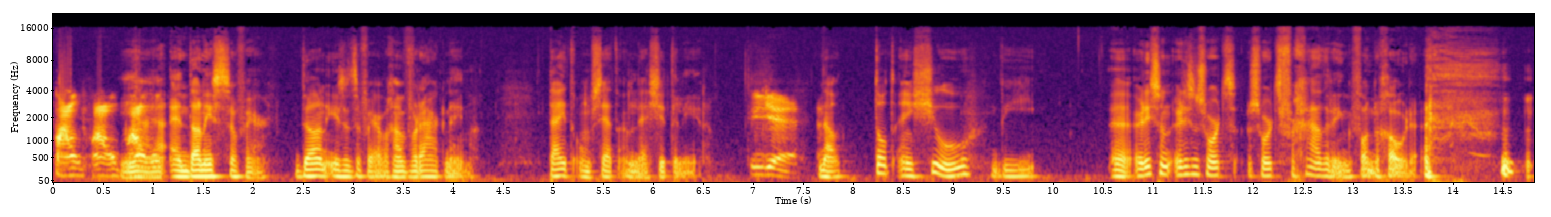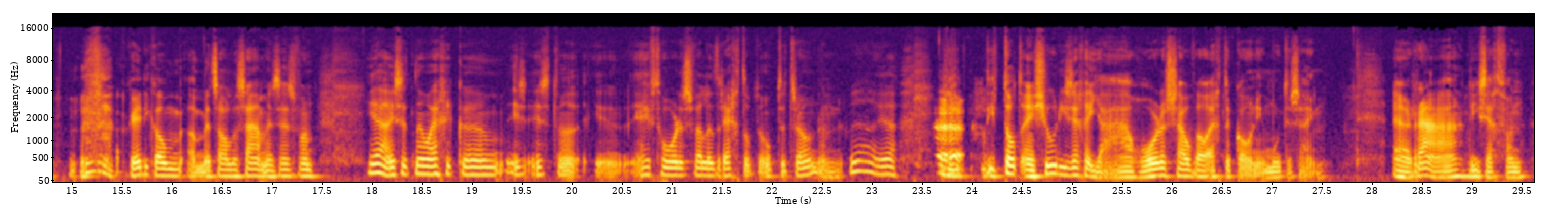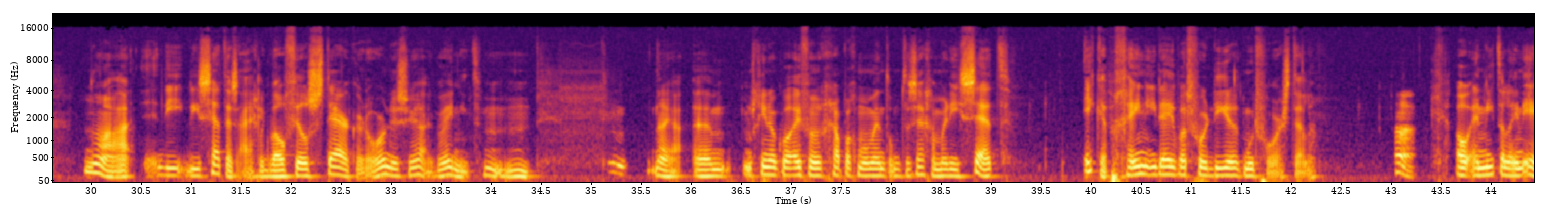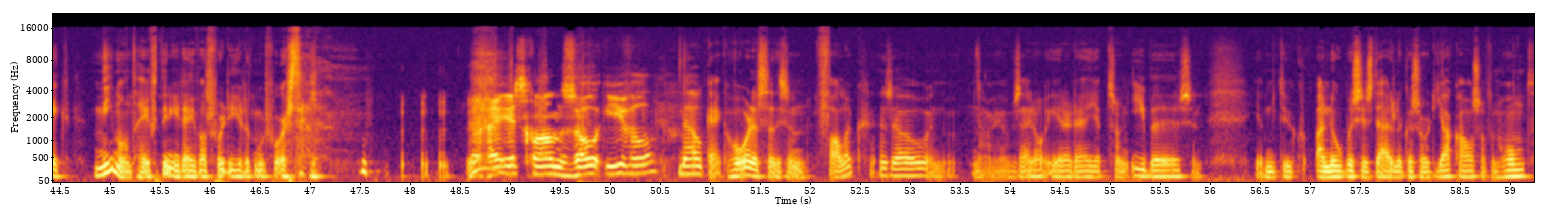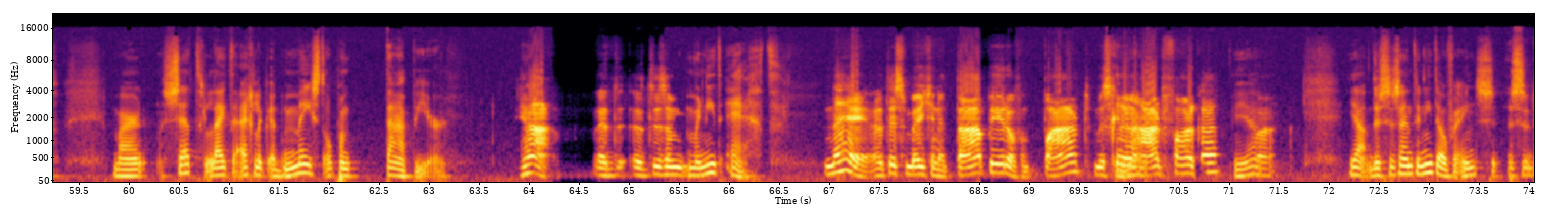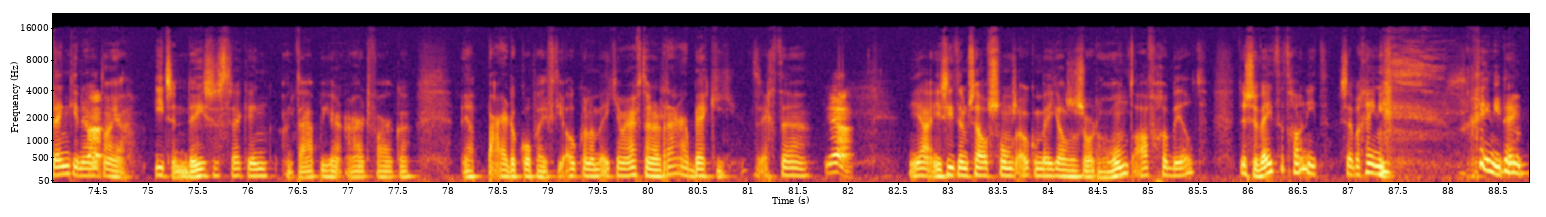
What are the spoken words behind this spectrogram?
Pauw, pauw, Ja, en dan is het zover. Dan is het zover. We gaan wraak nemen. Tijd om Seth een lesje te leren. Yeah. Nou, Tot en Shu, die... eh, er, is een, er is een soort, soort vergadering van de goden. Oké, die komen met z'n allen samen en zeggen van... Ja, is het nou eigenlijk... eh, is, is het wel, eh, heeft Horus wel het recht op de, op de troon? En, ja, ja. Die, die Tot en Shu die zeggen... Ja, Horus zou wel echt de koning moeten zijn. En Ra, die zegt van... Nou, die, die Set is eigenlijk wel veel sterker hoor. Dus ja, ik weet niet. Hm, hm. Nou ja, ehm, misschien ook wel even een grappig moment om te zeggen. Maar die Set... Ik heb geen idee wat voor dier het moet voorstellen. Huh. Oh, en niet alleen ik. Niemand heeft een idee wat voor dier het moet voorstellen. Hij is gewoon zo evil. Nou, kijk, Horus, dat is een valk en zo. En, nou ja, we zeiden al eerder, je hebt zo'n ibis. En je hebt natuurlijk, Anubis is duidelijk een soort jakhals of een hond. Maar Set lijkt eigenlijk het meest op een tapir. Ja, het, het is een... Maar niet echt. Nee, het is een beetje een tapir of een paard. Misschien een aardvarken. Ja. Maar, ja, dus ze zijn het er niet over eens. Ze denken inderdaad, nou ja, iets in deze strekking. Een tapir, aardvarken. Ja, paardenkop heeft hij ook wel een beetje, maar hij heeft een raar bekkie. Het is echt... eh, ja. Ja, je ziet hem zelf soms ook een beetje als een soort hond afgebeeld. Dus ze weten het gewoon niet. Ze hebben geen, geen idee.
